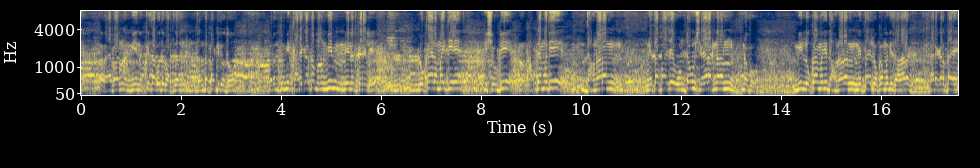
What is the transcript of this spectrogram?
रायबान मी नक्कीच अगोदर भारतीय जनता पार्टीत होतो. परंतु मी कार्यकर्ता म्हणून मी मेहनत करेल आहे. लोकायला माहिती आहे की शेवटी आपल्यामध्ये धावणारा नेता पाहिजे उंटावून शेळ्या राखणारा नको. मी लोकांमध्ये धावणारा नेता आहे लोकांमध्ये जाणारा कार्यकर्ता आहे.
